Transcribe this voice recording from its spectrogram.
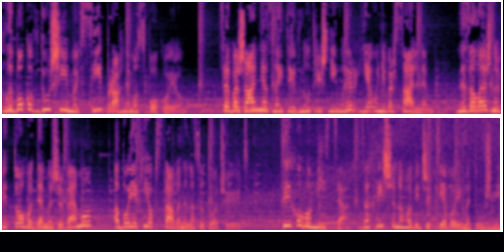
Глибоко в душі ми всі прагнемо спокою. Це бажання знайти внутрішній мир є універсальним, незалежно від того, де ми живемо або які обставини нас оточують. Тихого місця, захищеного від життєвої метушні.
